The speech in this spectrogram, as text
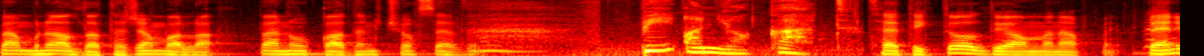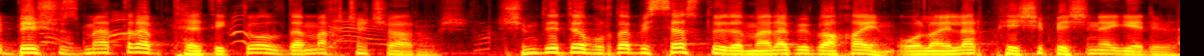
ben bunu aldatacağım valla. Ben o kadını çok sevdim. Be on your guard. Tetikte ol diyor amına koyayım. Beni 500 metre tetikte ol demek için çağırmış. Şimdi de burada bir ses duydum hele bir bakayım. Olaylar peşi peşine geliyor.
